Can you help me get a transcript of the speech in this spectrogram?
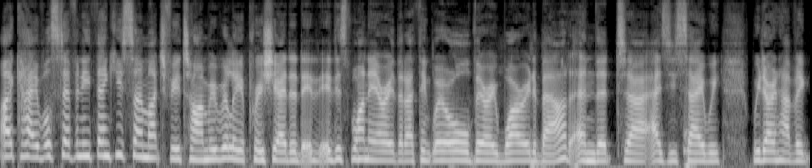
Okay, well, Stephanie, thank you so much for your time. We really appreciate it. It, it is one area that I think we're all very worried about, and that, uh, as you say, we, we don't have a,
